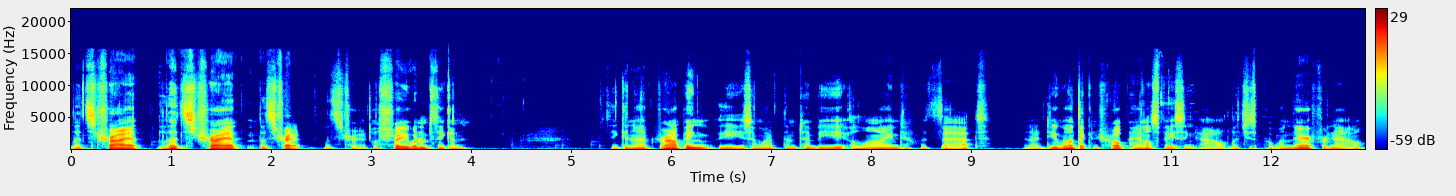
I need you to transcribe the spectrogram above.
Let's try it. Let's try it. Let's try it. Let's try it. I'll show you what I'm thinking. Thinking of dropping these. I want them to be aligned with that. And I do want the control panels facing out. Let's just put one there for now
